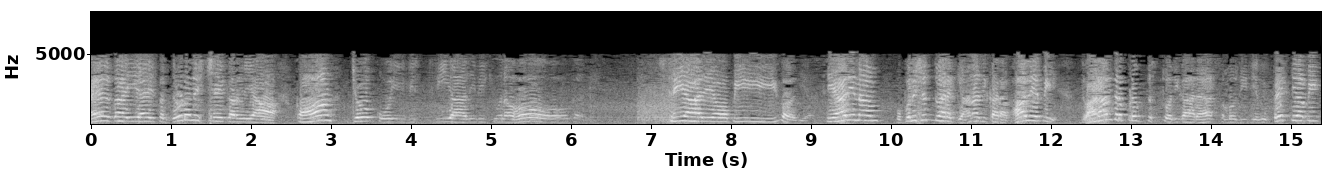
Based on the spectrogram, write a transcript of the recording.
ऐसा ही है, इस दृढ़ निश्चय कर लिया। कौन? जो कोई भी स्त्री आदि भी क्यों न हो स्त्री आदि स्त्री आदि नाम उपनिषद द्वारा ज्ञानाधिकार अभाव भी द्वारांतर प्रयुक्त अधिकार संबोधित विप्रत्या भी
